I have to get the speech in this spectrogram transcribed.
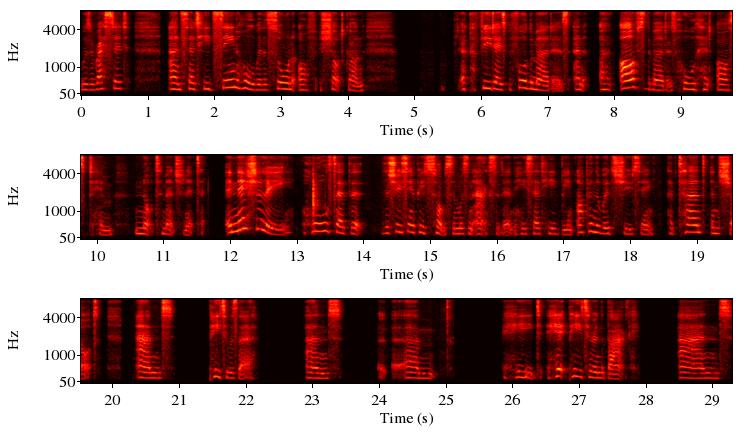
was arrested and said he'd seen Hall with a sawn off shotgun a few days before the murders and uh, after the murders Hall had asked him not to mention it Initially, Hall said that the shooting of Peter Thompson was an accident. He said he'd been up in the woods shooting, had turned and shot, and Peter was there. And uh, um, he'd hit Peter in the back, and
